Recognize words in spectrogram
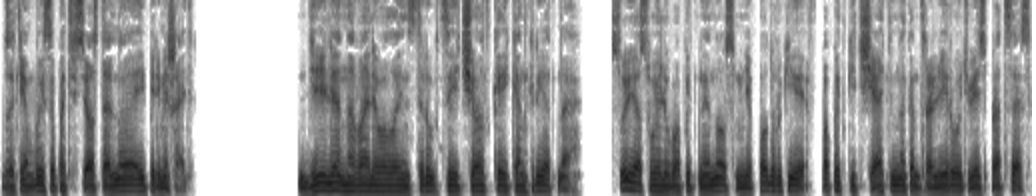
затем высыпать все остальное и перемешать. Диля наваливала инструкции четко и конкретно, суя свой любопытный нос мне под руки в попытке тщательно контролировать весь процесс.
